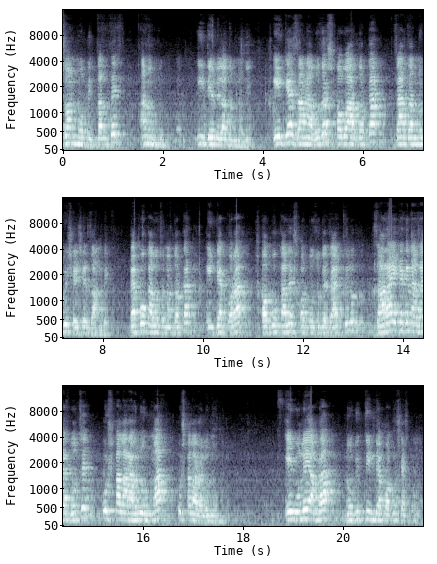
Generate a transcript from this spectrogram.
জন্ম বৃত্তান্তের আনন্দ। ঈদে মিলাদুন্নবী এইটা জানা বোঝা সবার দরকার, যার যার নবী সে জানবে। ব্যাপক আলোচনার দরকার, এইটা করা সর্বকালে সর্বযুগে যায় ছিল। যারা এটাকে না যায় বলছে, ও শালারা হলো উন্মাদ ও শালারা হলো মুখ এই বলে আমরা নবীর তিনটা পর্ব শেষ করলাম।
